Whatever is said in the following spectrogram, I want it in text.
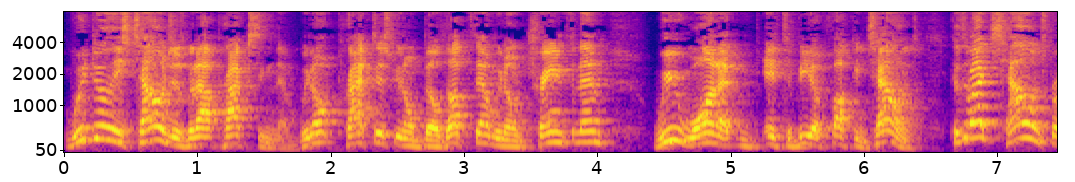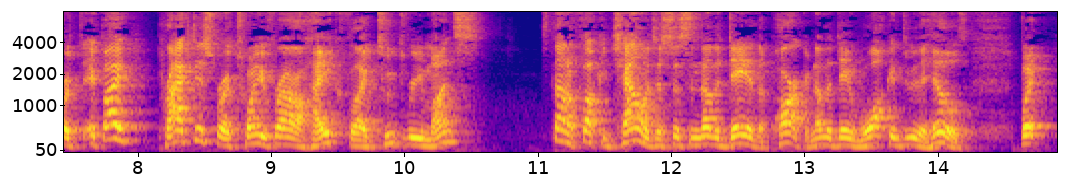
we do these challenges without practicing them. We don't practice, we don't build up them, we don't train for them. We want it, it to be a fucking challenge. Because if I challenge for, if I practice for a 24 hour hike for like two, three months, it's not a fucking challenge. It's just another day at the park, another day walking through the hills. But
